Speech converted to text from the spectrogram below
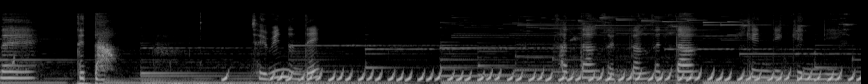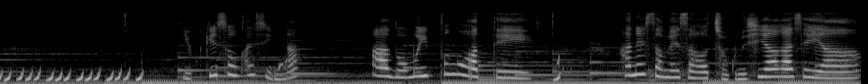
레, 됐다. 재밌는데? 사탕, 사탕, 사탕, 캔디, 캔디. 육기속 할수 있나? 아, 너무 이쁜 것 같아. 하늘섬에서 조금 쉬어가세요.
